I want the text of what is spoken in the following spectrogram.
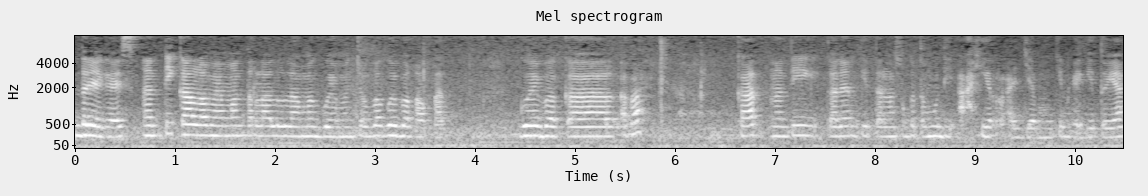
Bentar ya guys, nanti kalau memang terlalu lama gue mencoba, gue bakal cut. Gue bakal apa? Cut. Nanti kalian kita langsung ketemu di akhir aja mungkin kayak gitu ya.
